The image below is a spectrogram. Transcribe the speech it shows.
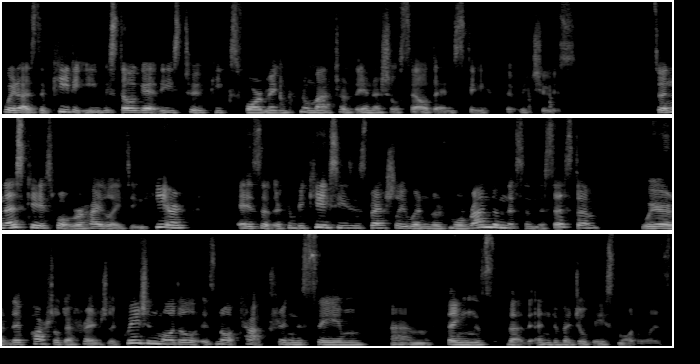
Whereas the PDE, we still get these two peaks forming no matter the initial cell density that we choose. So in this case, what we're highlighting here is that there can be cases, especially when there's more randomness in the system, where the partial differential equation model is not capturing the same um, things that the individual based model is,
